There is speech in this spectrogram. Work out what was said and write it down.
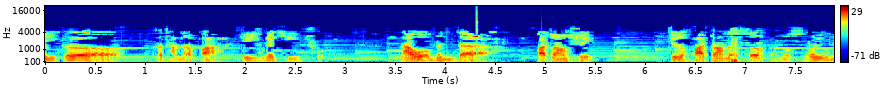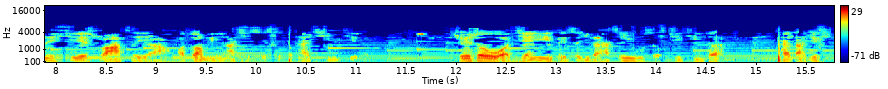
一个课堂的话，就应该清楚。那我们的。化妆水就是化妆的时候，很多时候用那些刷子呀、化妆棉啊，其实是不太清洁的。所以说我建议最直接的还是用手轻轻的拍打就行。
